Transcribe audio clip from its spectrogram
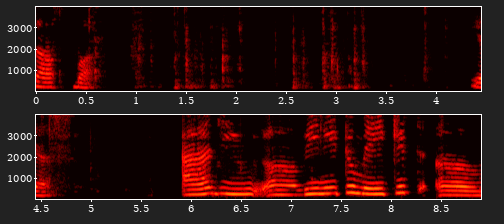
taskbar. Yes, and you uh, we need to make it um,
